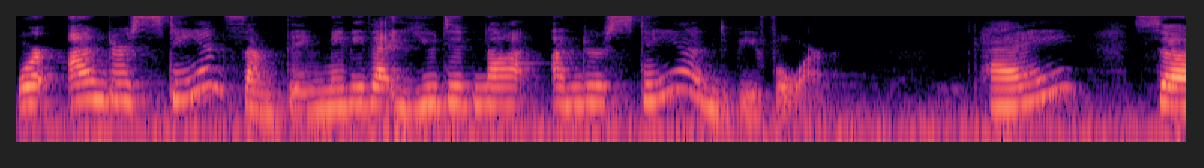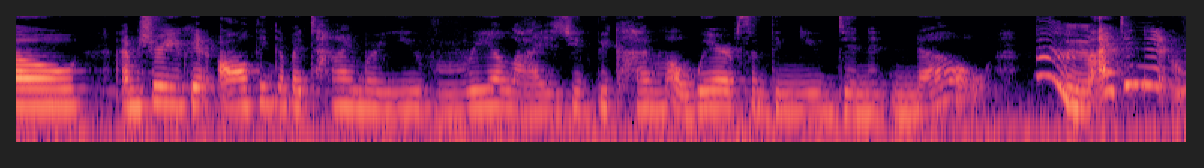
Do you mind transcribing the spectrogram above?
or understand something maybe that you did not understand before. Okay? So I'm sure you can all think of a time where you've realized you've become aware of something you didn't know. Hmm, I didn't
